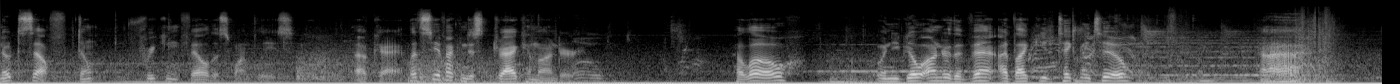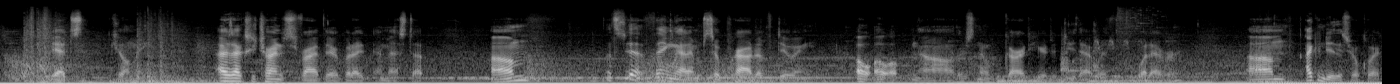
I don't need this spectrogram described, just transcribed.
Note to self, don't freaking fail this one, please. Okay, let's see if I can just drag him under. Hello? When you go under the vent, I'd like you to take me too. Ah. Yeah, just kill me. I was actually trying to survive there, but I, I messed up. Um, let's do that thing that I'm so proud of doing. Oh, oh, oh, no, there's no guard here to do that with. Whatever. Um, I can do this real quick.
